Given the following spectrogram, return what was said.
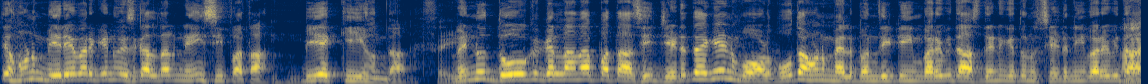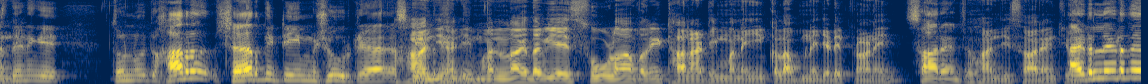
ਤੇ ਹੁਣ ਮੇਰੇ ਵਰਗੇ ਨੂੰ ਇਸ ਗੱਲ ਦਾ ਨਹੀਂ ਸੀ ਪਤਾ ਵੀ ਇਹ ਕੀ ਹੁੰਦਾ। ਮੈਨੂੰ ਦੋ ਕੁ ਗੱਲਾਂ ਦਾ ਪਤਾ ਸੀ। ਜਿਹੜੇ ਤਾਂ ਹੈਗੇ ਇਨਵੋਲਵ ਉਹ ਤਾਂ ਹੁਣ ਮੈਲਬਨ ਦੀ ਟੀਮ ਬਾਰੇ ਵੀ ਦੱਸ ਦੇਣਗੇ ਤੁਹਾਨੂੰ ਸਿਡਨੀ ਬਾਰੇ ਵੀ ਦੱਸ ਦੇਣਗੇ। ਤੁਹਾਨੂੰ ਹਰ ਸ਼ਹਿਰ ਦੀ ਟੀਮ ਮਸ਼ਹੂਰ ਹੈ ਹਾਂਜੀ ਹਾਂਜੀ। ਮੈਨੂੰ ਲੱਗਦਾ ਵੀ ਇਹ 16 ਪਤਾ ਨਹੀਂ 18 ਟੀਮਾਂ ਨੇ ਜੀ ਕਲੱਬ ਨੇ ਜਿਹੜੇ ਪੁਰਾਣੇ। ਸਾਰਿਆਂ ਚੋਂ। ਹਾਂਜੀ ਸਾਰਿਆਂ 'ਚ। ਐਡਲੇਡ ਦੇ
